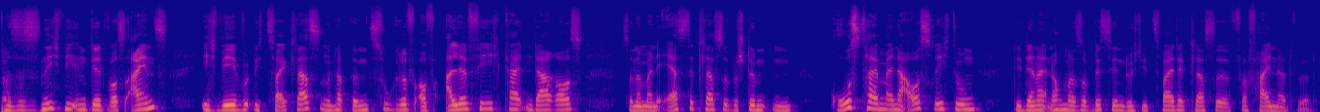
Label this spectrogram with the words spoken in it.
Also es ist nicht wie in Guild Wars 1, ich wähle wirklich zwei Klassen und habe dann Zugriff auf alle Fähigkeiten daraus, sondern meine erste Klasse bestimmt einen Großteil meiner Ausrichtung, die dann halt noch mal so ein bisschen durch die zweite Klasse verfeinert wird.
